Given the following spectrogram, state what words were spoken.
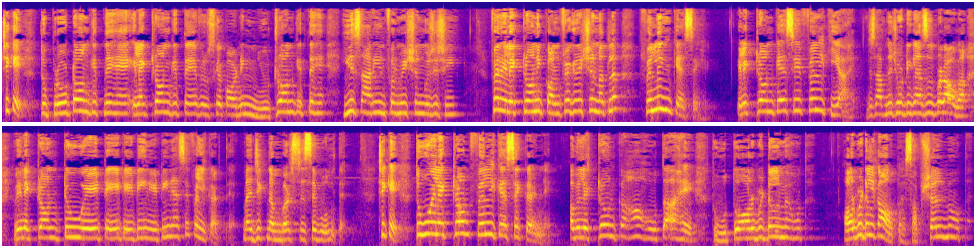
ठीक है तो प्रोटॉन कितने हैं इलेक्ट्रॉन कितने हैं, फिर उसके अकॉर्डिंग न्यूट्रॉन कितने हैं? ये सारी इंफॉर्मेशन मुझे चाहिए। फिर इलेक्ट्रॉनिक कॉन्फ़िगरेशन मतलब फिलिंग कैसे है? इलेक्ट्रॉन कैसे फिल किया है? जैसे आपने छोटी क्लासेस पढ़ा होगा, वे electron two eight eight eighteen eighteen ऐसे फिल करते हैं। मैजिक नंबर्स जिसे बोलते हैं। ठीक है? तो वो इलेक्ट्रॉन फिल कैसे करने? अब इलेक्ट्रॉन कहाँ होता है? तो वो तो ऑर्बिटल में होता है। ऑर्बिटल कहाँ होता है? सबशेल में होता है।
